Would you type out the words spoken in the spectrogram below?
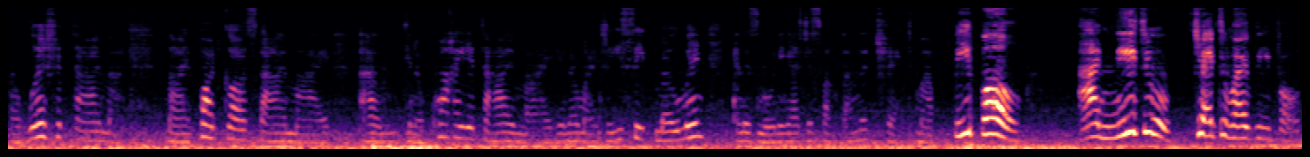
my worship time my my podcast time my um, you know quiet time my you know my reset moment. And this morning i just felt i'm gonna chat to my people. I need to chat to my people.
